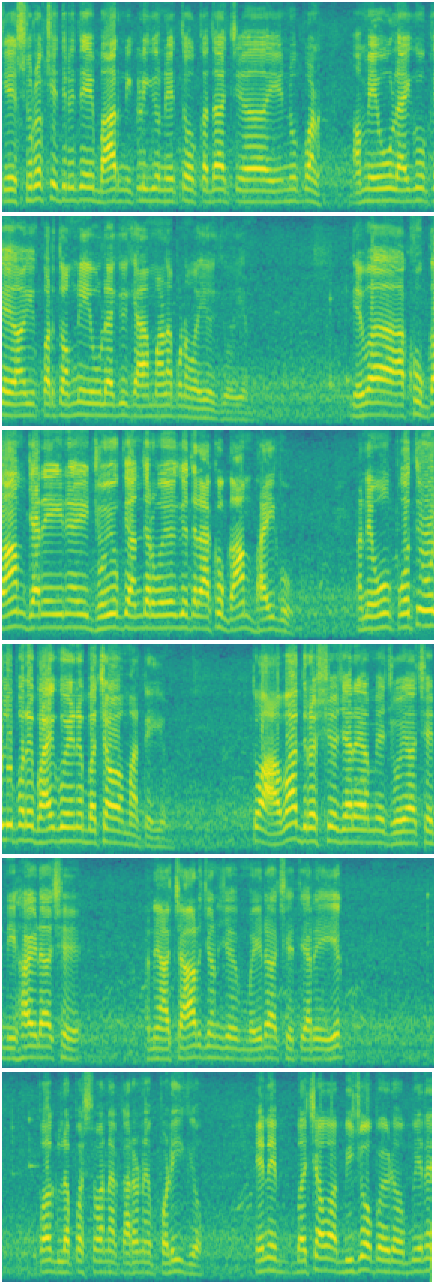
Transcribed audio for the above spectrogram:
કે સુરક્ષિત રીતે એ બહાર નીકળી ગયો, નહીં તો કદાચ એનું પણ અમે એવું લાગ્યું કે કરતો અમને એવું લાગ્યું કે આ માણસ પણ વયો ગયો એમ. એવા આખું ગામ જ્યારે એને જોયું કે અંદર વયો ગયો, ત્યારે આખું ગામ ભાગ્યું. અને હું પોતે ઓલી પરે ભાગ્યો એને બચાવવા માટે એમ તો આવા દ્રશ્ય જ્યારે અમે જોયા છે, નિહાળ્યા છે અને આ ચાર જણ જે મર્યા છે ત્યારે એક પગ લપસવાના કારણે પડી ગયો. એને બચાવવા બીજો પડ્યો, એને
